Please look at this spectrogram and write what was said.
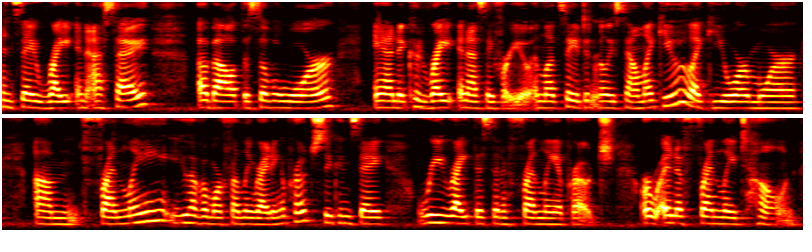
and say, write an essay about the Civil War, and it could write an essay for you. And let's say it didn't really sound like you, like you're more um, friendly, you have a more friendly writing approach. So you can say, rewrite this in a friendly approach or in a friendly tone.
